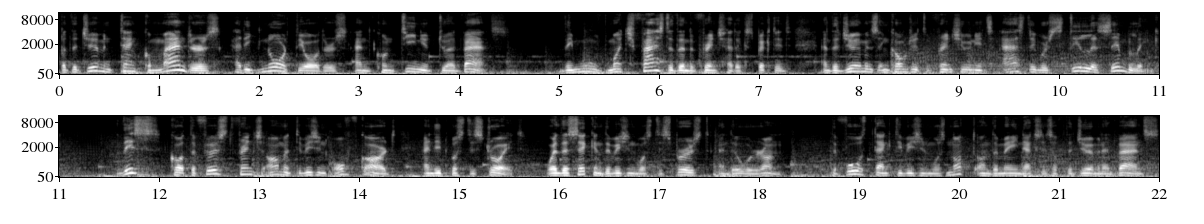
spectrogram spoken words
but the German tank commanders had ignored the orders and continued to advance. They moved much faster than the French had expected and the Germans encountered the French units as they were still assembling. This caught the 1st French armoured division off guard and it was destroyed, while the 2nd division was dispersed and overrun. The 4th Tank Division was not on the main axis of the German advance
